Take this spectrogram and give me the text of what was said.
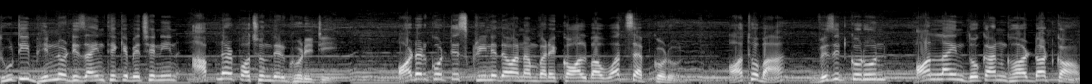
দুটি ভিন্ন ডিজাইন থেকে বেছে নিন আপনার পছন্দের ঘড়িটি। অর্ডার করতে স্ক্রিনে দেওয়া নম্বরে কল বা হোয়াটসঅ্যাপ করুন। অথবা ভিজিট করুন অনলাইন দোকানঘর ডট কম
